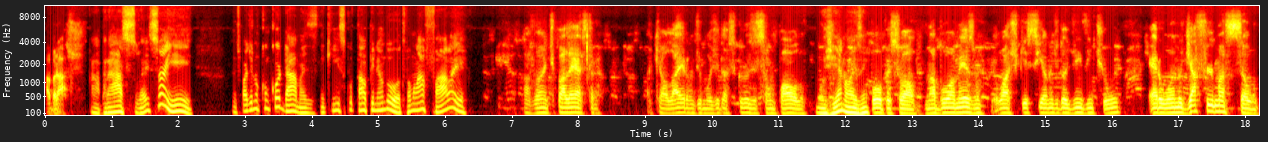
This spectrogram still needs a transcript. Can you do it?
Abraço. Abraço, é isso aí. A gente pode não concordar, mas tem que escutar a opinião do outro. Vamos lá, fala aí. Avante palestra. Aqui é o Lyron de Mogi das Cruzes, São Paulo. Mogi é nós, hein? Pô, pessoal, na boa mesmo, eu acho que esse ano de 2021 era o ano de afirmação.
